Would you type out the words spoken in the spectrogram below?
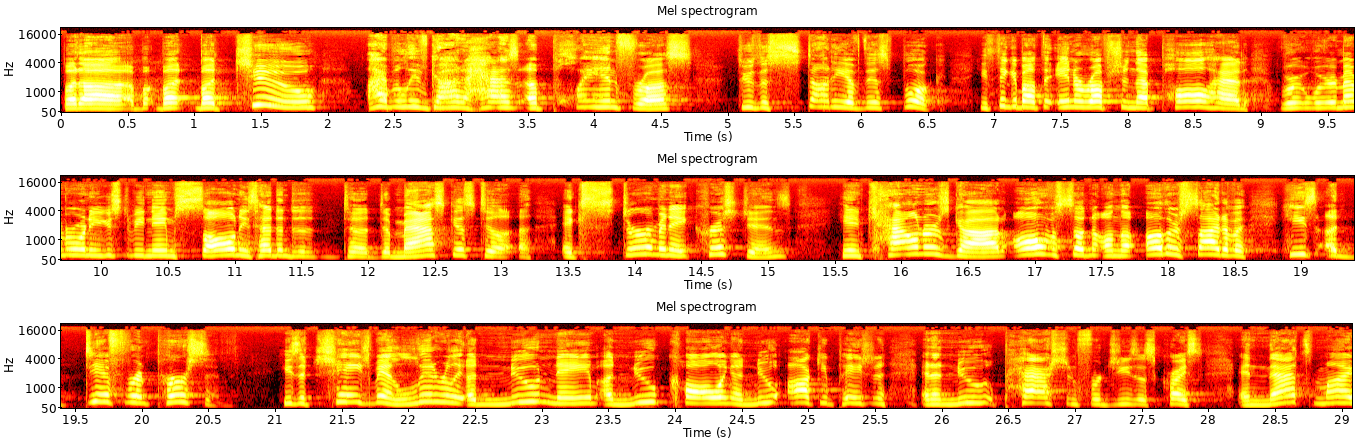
but uh, but but, but two, I believe God has a plan for us through the study of this book. You think about the interruption that Paul had. We remember when he used to be named Saul and he's heading to, to Damascus to uh, exterminate Christians? He encounters God. All of a sudden, on the other side of it, he's a different person. He's a changed man, literally a new name, a new calling, a new occupation, and a new passion for Jesus Christ. And that's my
